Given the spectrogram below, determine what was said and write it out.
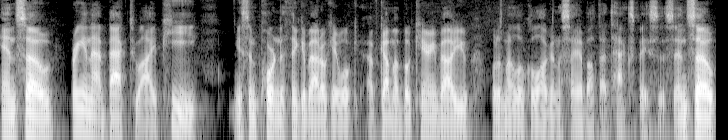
And so, bringing that back to IP, it's important to think about okay, well, I've got my book carrying value. What is my local law going to say about that tax basis? And so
